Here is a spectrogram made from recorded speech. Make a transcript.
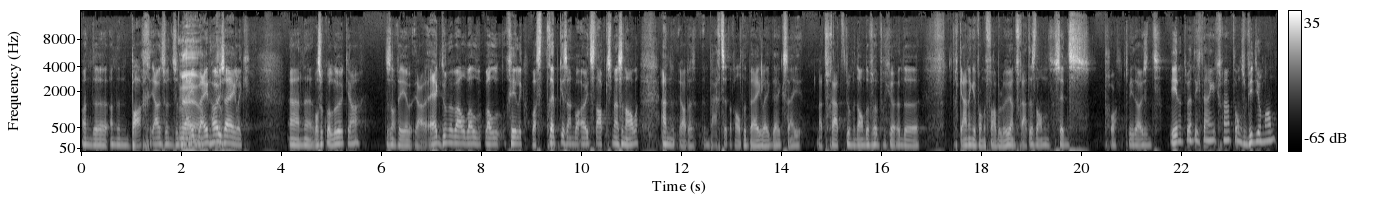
aan, de, aan een bar. Ja, zo'n wijn, ja, wijnhuis eigenlijk. En eh, dat was ook wel leuk, ja. Dus dan reden we- ja, eigenlijk doen we wel, wel, wel redelijk wat tripjes en wat uitstapjes met z'n allen. En ja, de, Bert zit er altijd bij, gelijk dat ik zei. Met Fred doen we dan de, ver- de verkenningen van de Fabuleux. En Fred is dan sinds goh, 2021, denk ik, Fred, onze videoman.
